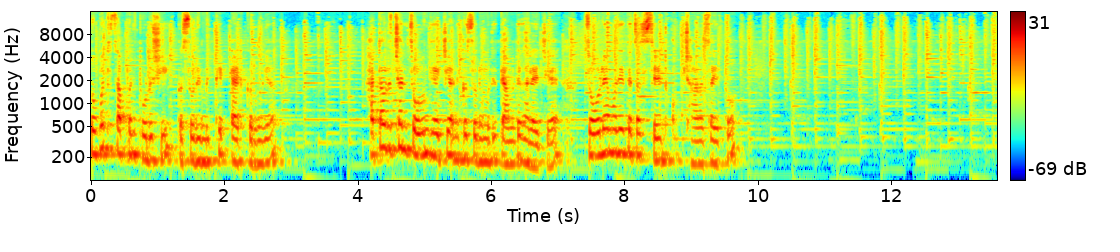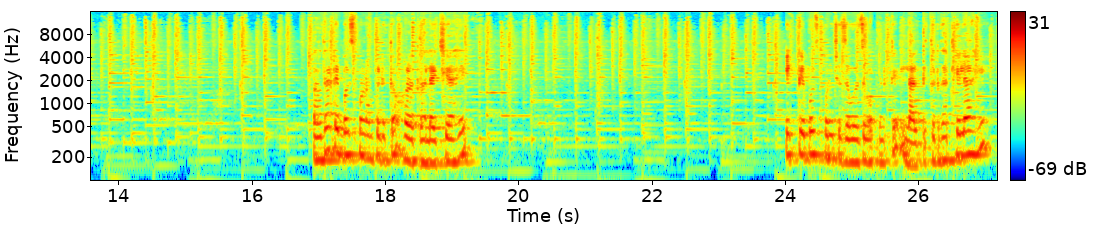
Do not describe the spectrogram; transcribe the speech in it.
सोबतच आपण थोडीशी कसुरी मेथी ॲड करून घ्या. हातावर छान चोळून घ्यायची आणि कसुरीमध्ये त्यामध्ये घालायची आहे. चोळल्यामध्ये त्याचा सेंट खूप छान असा येतो. अर्धा टेबल स्पून आपण इथं हळद घालायची आहे. एक टेबल स्पूनच्या जवळजवळ आपण इथे लाल तिखट घातलेलं आहे.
